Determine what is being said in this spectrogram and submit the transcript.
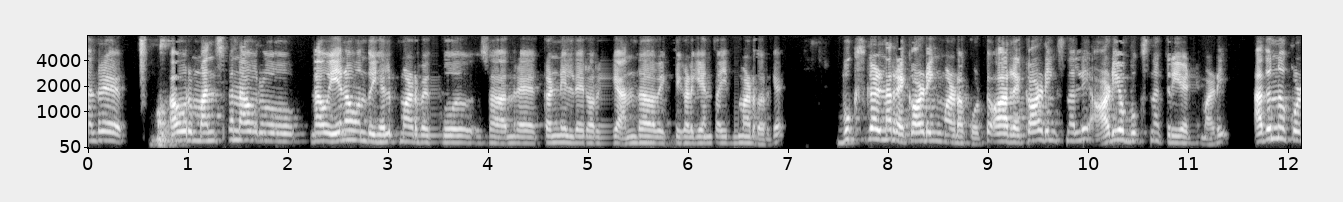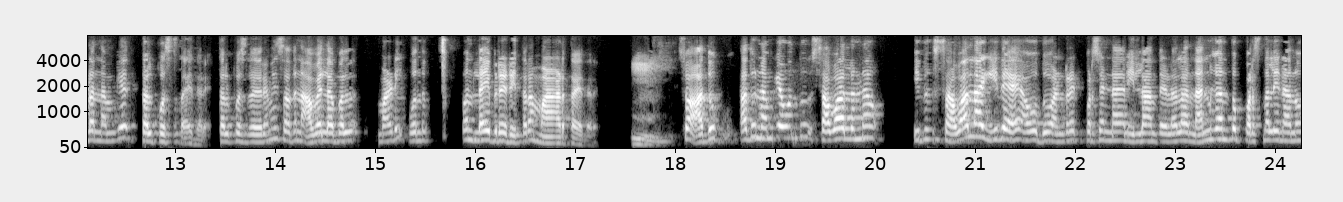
ಅಂದ್ರೆ ಅವ್ರ ಮನ್ಸನ್ನ ಅವರು ನಾವು ಏನೋ ಒಂದು ಹೆಲ್ಪ್ ಮಾಡ್ಬೇಕು ಅಂದ್ರೆ ಕಣ್ಣಿಲ್ದೇ ಇರೋರಿಗೆ ಅಂಧ ವ್ಯಕ್ತಿಗಳಿಗೆ ಅಂತ ಇದ್ ಮಾಡಿದವ್ರಿಗೆ ಬುಕ್ಸ್ ಗಳನ್ನ ರೆಕಾರ್ಡಿಂಗ್ ಮಾಡೋ ಕೊಟ್ಟು ಆ ರೆಕಾರ್ಡಿಂಗ್ಸ್ನಲ್ಲಿ ಆಡಿಯೋ ಬುಕ್ಸ್ನ ಕ್ರಿಯೇಟ್ ಮಾಡಿ ಅದನ್ನು ಕೂಡ ನಮ್ಗೆ ತಲುಪಿಸ್ತಾ ಇದ್ದಾರೆ. ತಲುಪಿಸ್ತಾ ಇದಾರೆ ಮೀನ್ಸ್ ಅದನ್ನ ಅವೈಲಬಲ್ ಮಾಡಿ ಒಂದು ಒಂದು ಲೈಬ್ರರಿ ತರ ಮಾಡ್ತಾ ಇದ್ದಾರೆ. ಸೊ ಅದು ಅದು ನಮ್ಗೆ ಒಂದು ಸವಾಲನ್ನ ಇದು ಸವಾಲಾಗಿದೆ ಹೌದು ಹಂಡ್ರೆಡ್ ಪರ್ಸೆಂಟ್ ನಾನು ಇಲ್ಲ ಅಂತ ಹೇಳಲ್ಲ. ನನ್ಗಂತೂ ಪರ್ಸನಲಿ ನಾನು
